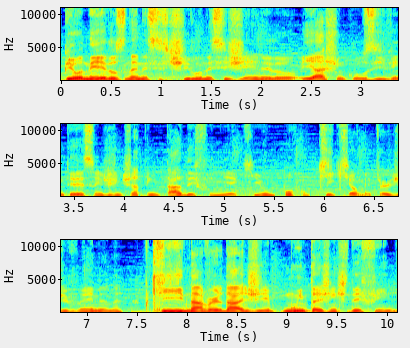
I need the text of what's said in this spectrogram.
pioneiros, né? Nesse estilo, nesse gênero. E acho, inclusive, interessante a gente já tentar definir aqui um pouco o que, que é o Metroidvania, né? Que, na verdade, muita gente define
